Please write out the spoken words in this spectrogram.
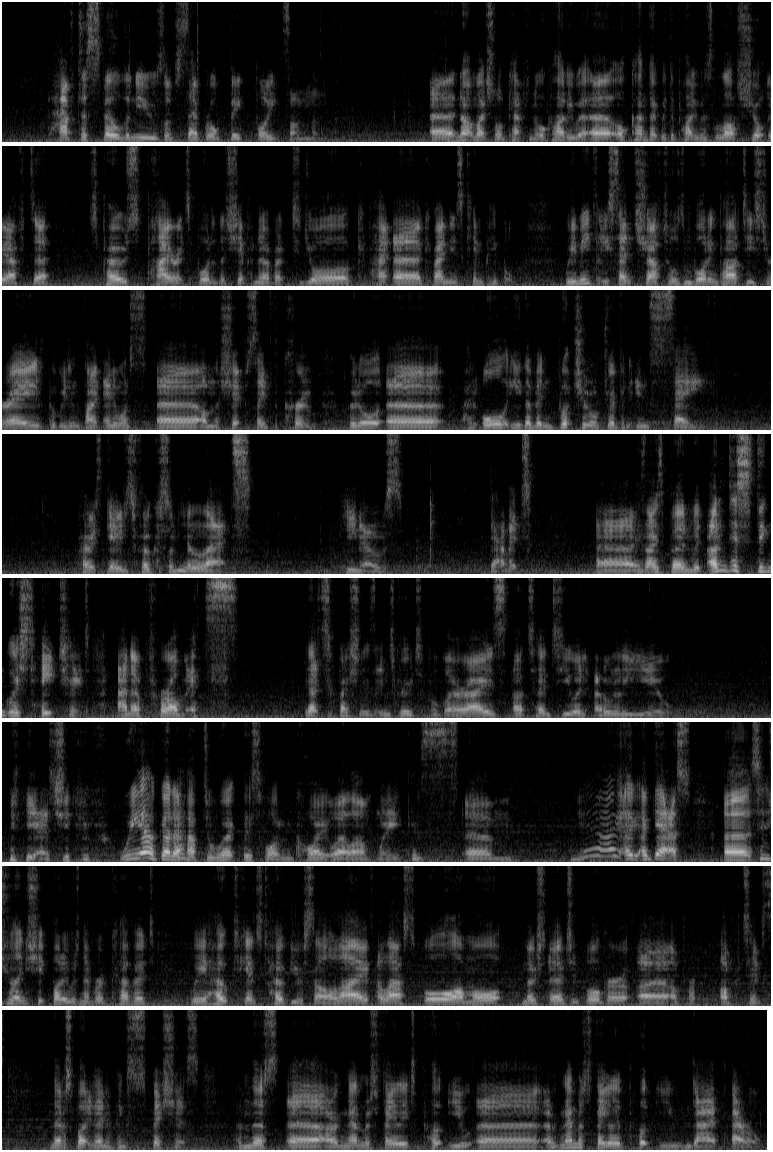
have to spill the news of several big points on them. Uh, not much, Lord Captain. All, party, uh, all contact with the party was lost shortly after supposed pirates boarded the ship and abducted your compa uh, companions, kin people. We immediately sent shuttles and boarding parties to aid, but we didn't find anyone uh, on the ship save the crew, who uh, had all either been butchered or driven insane. Harriet's gaze focused on Yolette. He knows. Damn it. Uh, his eyes burn with undistinguished hatred and a promise. The expression is inscrutable, but her eyes are turned to you and only you. yeah, she, we are going to have to work this one quite well, aren't we? Because, um, yeah, I, I guess. Uh, since your ladyship body was never recovered, we hoped against hope you were still alive. Alas, all our more most urgent augur uh, oper operatives never spotted anything suspicious and thus uh, our ignominious failure to put you, uh, our ignominious failure put you in dire peril.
